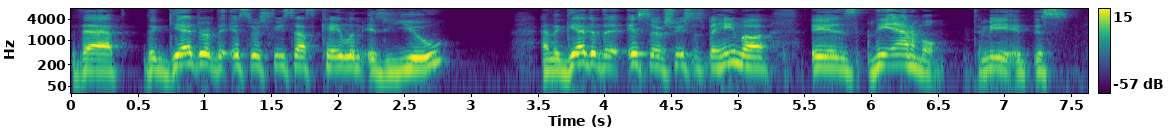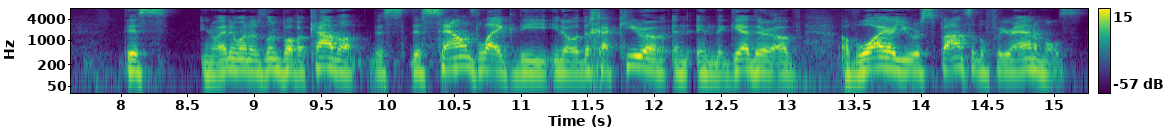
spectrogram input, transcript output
that the gather of the Isser Shvisas Kalim is you, and the gather of the Isser of Shvisas Behema is the animal. To me, it, this, this, you know, anyone who's learned Bava Kama, this this sounds like the you know the chakira in, in the gather of of why are you responsible for your animals?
